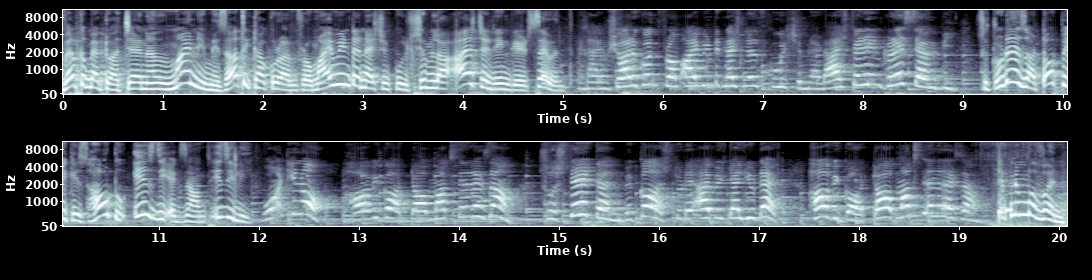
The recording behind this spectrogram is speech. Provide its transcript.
back to our channel. My name is Aarthik Thakur. I'm from Ivy International School, Shimla. I study in grade 7th. And I am Sharikund from Ivy International School, Shimla, and I study in grade 7B. So today's our topic is how to ace the exams easily. Want you know how we got top marks in an exam? So stay tuned because today I will tell you that how we got top marks in an exam. Tip number one,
